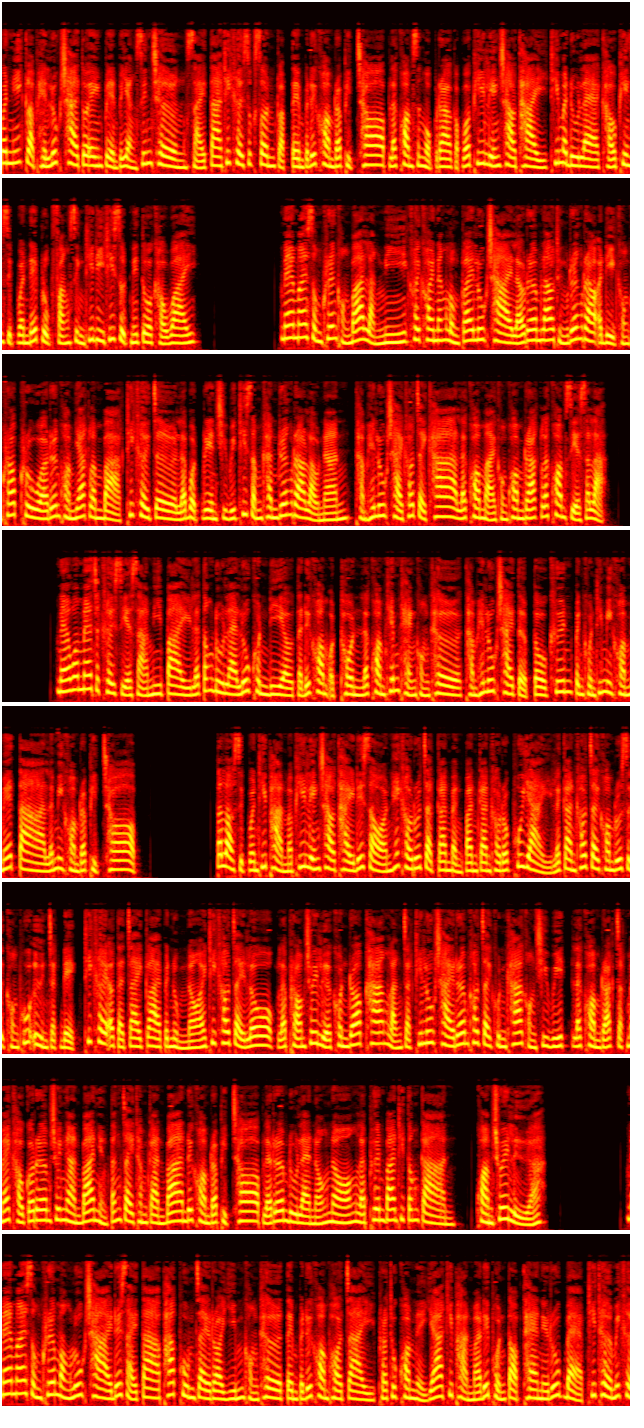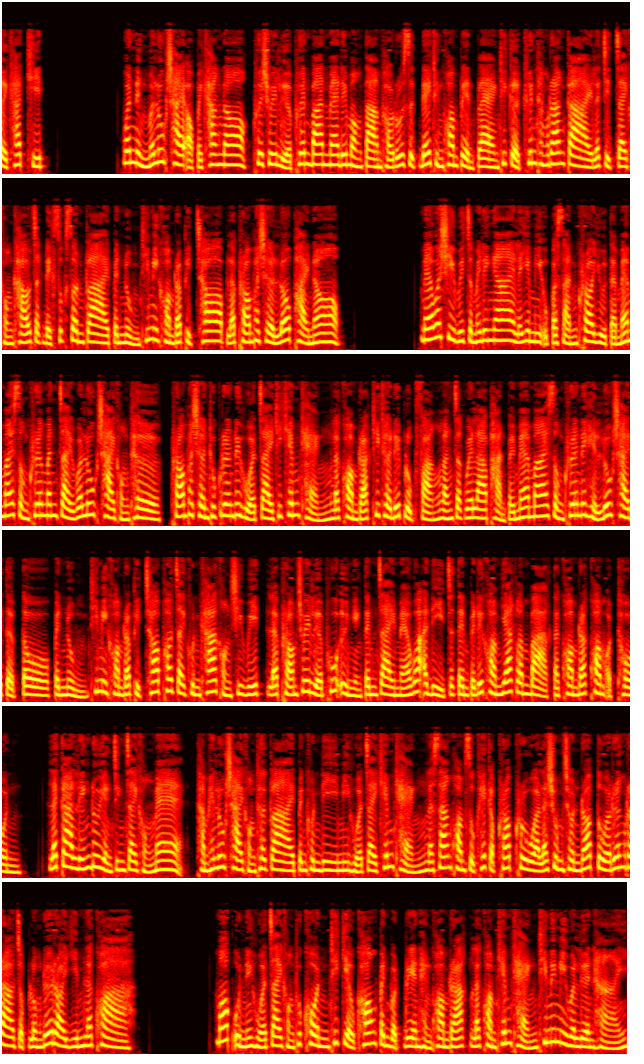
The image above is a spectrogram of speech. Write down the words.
วันนี้กลับเห็นลูกชายตัวเองเปลี่ยนไปอย่างสิ้นเชิง สายตาที่เคยซุกซนกลับเต็มไปด้วยความรับผิดชอบ และความสงบราวกับว่าพี่เลี้ยงชาวไทยที่มาดูแลเขาเพียงสิบวันได้ปลูกฝังสิ่งที่ดีที่สุดในตัวเขาไว้ แม่ไม้ทรงเครื่องของบ้านหลังนี้ ค่อยๆ นั่งลงใกล้ลูกชายแล้วเริ่มเล่าถึงเรื่องราวอดีตของครอบครัว เรื่องความยากลำบากที่เคยเจอและบทเรียนชีวิตที่สำคัญเรื่องราวเหล่านั้นทำให้ลูกชายเข้าใจค่า และความหมายของความรักและความเสียสละ แม้ว่าแม่จะเคยเสียสามีไป และต้องดูแลลูกคนเดียว แต่ด้วยความอดทนและความเข้มแข็งของเธอทำให้ลูกชายเติบโตขึ้น เป็นคนที่มีความเมตตาและมีความรับผิดชอบ ตลอดสิบวันที่ผ่านมาพี่เลี้ยงชาวไทยได้สอนให้เขารู้จักการแบ่งปันการเคารพผู้ใหญ่ และการเข้าใจความรู้สึกของผู้อื่นจากเด็ก ที่เคยเอาแต่ใจกลายเป็นหนุ่มน้อยที่เข้าใจโลก และพร้อมช่วยเหลือคนรอบข้างหลังจากที่ลูกชายเริ่มเข้าใจคุณค่าของชีวิต และความรักจากแม่เขาก็เริ่มช่วยงานบ้านอย่างตั้งใจทำการบ้านด้วยความรับผิดชอบ และเริ่มดูแลน้องๆ และเพื่อนบ้านที่ต้องการ ความช่วยเหลือ แม่ไม้ทรงเครื่องมองลูกชายด้วยสายตาภาคภูมิใจรอยยิ้มของเธอเต็มไปด้วยความพอใจ เพราะทุกความเหนื่อยยากที่ผ่านมาได้ผลตอบแทนในรูปแบบที่เธอไม่เคยคาดคิด วันหนึ่งเมื่อลูกชายออกไปข้างนอก เพื่อช่วยเหลือเพื่อนบ้านแม่ได้มองตามเขารู้สึกได้ถึงความเปลี่ยนแปลงที่เกิดขึ้นทั้งร่างกายและจิตใจของเขาจากเด็กซุกซนกลายเป็นหนุ่มที่มีความรับผิดชอบและพร้อมเผชิญโลกภายนอก แม้ว่าชีวิตจะไม่ได้ง่ายและยังมีอุปสรรคครออยู่แต่แม่ไม้ทรงเครื่องมั่นใจว่าลูกชายของเธอ พร้อมเผชิญทุกเรื่องด้วยหัวใจที่เข้มแข็ง และความรักที่เธอได้ปลูกฝังหลังจากเวลาผ่านไปแม่ไม้ทรงเครื่องได้เห็นลูกชายเติบโต เป็นหนุ่มที่มีความรับผิดชอบเข้าใจคุณค่าของชีวิต และพร้อมช่วยเหลือผู้อื่นอย่างเต็มใจแม้ว่าอดีตจะเต็มไปด้วยความยากลำบาก แต่ความรักความอดทน และการเลี้ยงดูอย่างจริงใจของแม่ทำให้ลูกชายของเธอกลายเป็นคนดีมีหัวใจเข้มแข็ง และสร้างความสุขให้กับครอบครัว และชุมชนรอบตัวเรื่องราวจบลงด้วยรอยยิ้มและความ มอบอุ่นในหัวใจของทุกคนที่เกี่ยวข้องเป็นบทเรียนแห่งความรักและความเข้มแข็งที่ไม่มีวันเลือนหาย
